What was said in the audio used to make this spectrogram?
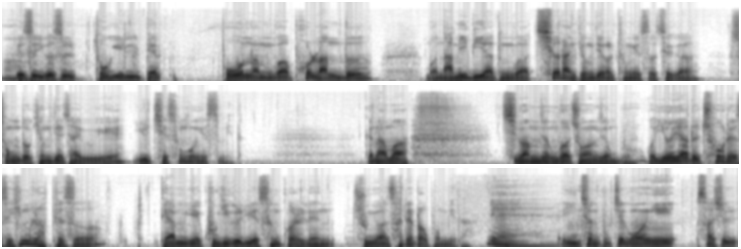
어. 그래서 이것을 독일, 베, 보란과 폴란드, 뭐 나미비아 등과 치열한 경쟁을 통해서 제가 송도 경제 자유국에 유치에 성공했습니다. 그나마 지방 정부와 중앙 정부, 그 여야를 초월해서 힘을 합해서 대한민국의 국익을 위해 성과를 낸 중요한 사례라고 봅니다. 예. 인천국제공항이 사실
